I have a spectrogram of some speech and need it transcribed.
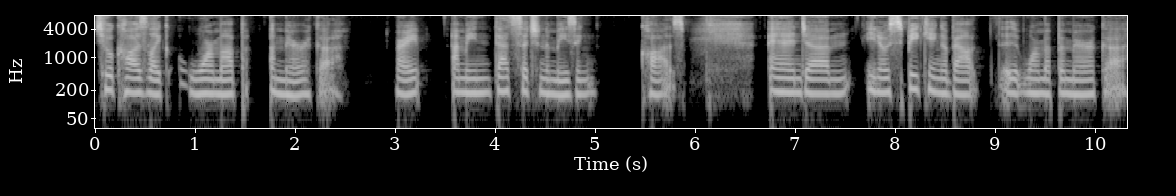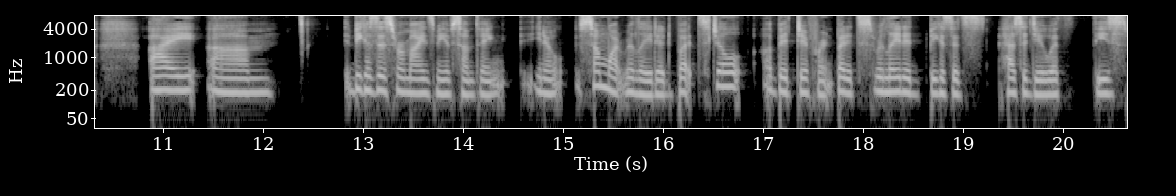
to a cause like Warm Up America, right? I mean, that's such an amazing cause. And um, you know, speaking about Warm Up America, I um, because this reminds me of something you know somewhat related, but still a bit different, but it's related because it's has to do with these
